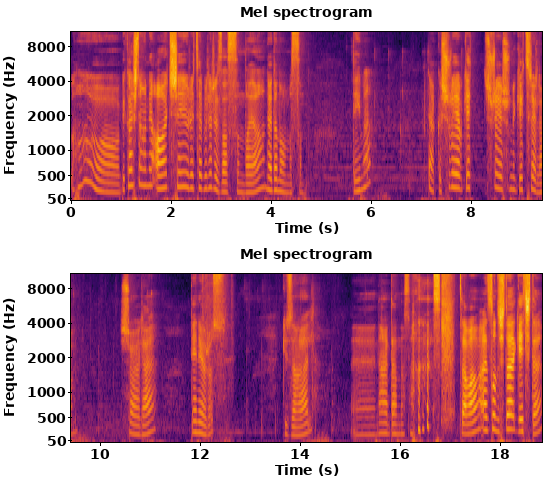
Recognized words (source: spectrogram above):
ha, birkaç tane ağaç şey üretebiliriz aslında ya. Neden olmasın? Değil mi? Bir dakika şuraya get şuraya şunu getirelim. Şöyle deniyoruz. Güzel. Ee, nereden nasıl? Tamam. En sonuçta geçti.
